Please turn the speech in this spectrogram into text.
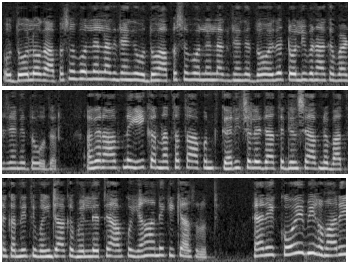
وہ دو لوگ آپس میں بولنے لگ جائیں گے، وہ دو آپس میں بولنے لگ جائیں گے، دو ادھر ٹولی بنا کے بیٹھ جائیں گے، دو ادھر۔ اگر آپ نے یہی کرنا تھا تو آپ ان کے گھر ہی چلے جاتے جن سے آپ نے باتیں کرنی تھی، وہیں جا کے مل لیتے، آپ کو یہاں آنے کی کیا ضرورت تھی؟ یعنی کوئی بھی ہماری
